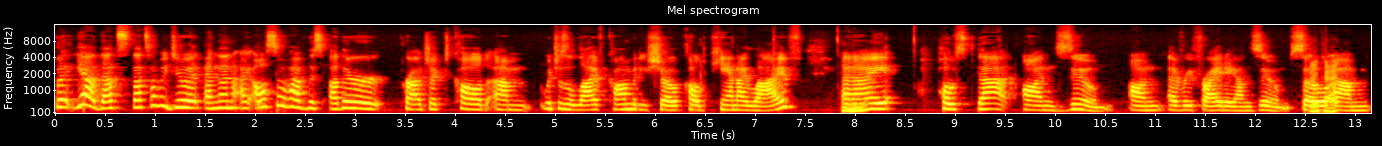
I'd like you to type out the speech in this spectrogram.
but yeah, that's that's how we do it. And then I also have this other project called, um, which is a live comedy show called Can I Live, and mm-hmm. I post that on Zoom on every Friday on Zoom. So, okay. um,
